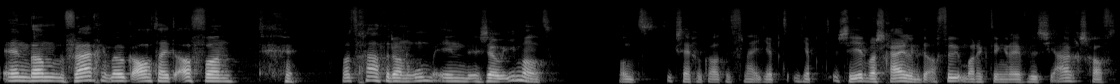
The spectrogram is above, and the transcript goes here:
En dan vraag ik me ook altijd af van, wat gaat er dan om in zo iemand? Want ik zeg ook altijd van, je, hebt, je hebt zeer waarschijnlijk de affiliate marketing revolutie aangeschaft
